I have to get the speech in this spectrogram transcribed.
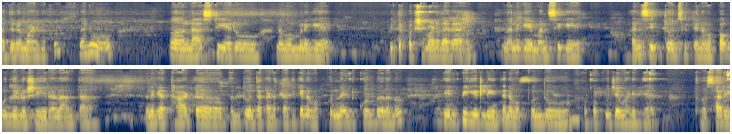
ಅದನ್ನು ಮಾಡಬೇಕು. ನಾನು ಲಾಸ್ಟ್ ಇಯರು ನಮ್ಮಮ್ಮನಿಗೆ ಪಿತೃಪಕ್ಷ ಮಾಡಿದಾಗ ನನಗೆ ಮನಸ್ಸಿಗೆ ಅನಿಸಿತ್ತು, ಅನಿಸುತ್ತೆ, ನಮ್ಮಪ್ಪ ಮುಂದಿನ ವರ್ಷ ಇರಲ್ಲ ಅಂತ. ನನಗೆ ಆ ಥಾಟ್ ಬಂತು ಅಂತ ಕಾಣುತ್ತೆ. ಅದಕ್ಕೆ ನಮ್ಮ ಅಪ್ಪನ್ನ ಹಿಡ್ಕೊಂಡು ನಾನು ನೆನಪಿಗಿರಲಿ ಅಂತ ನಮ್ಮ ಅಪ್ಪಂದು ಪಾಪ ಪೂಜೆ ಮಾಡಿದ್ದೆ. ಅಥವಾ ಸಾರಿ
